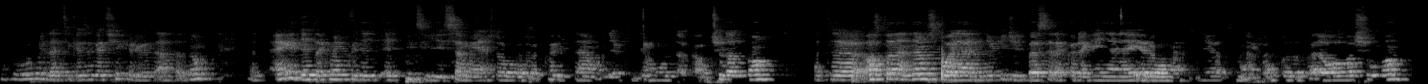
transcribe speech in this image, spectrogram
Hát, úgy látszik, ezeket sikerült átadnom. Hát engedjetek meg, hogy egy, egy pici személyes dolgot akkor itt elmondjak így a múltal kapcsolatban. Hát azt talán nem spoiler, hogy egy kicsit beszélek a regény elejéről, mert ugye az már fent volt a beleolvasóban.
